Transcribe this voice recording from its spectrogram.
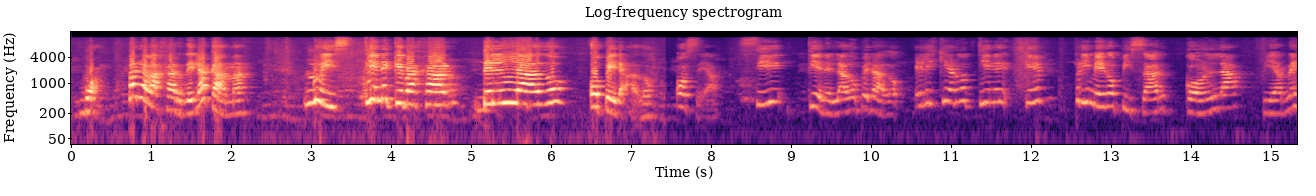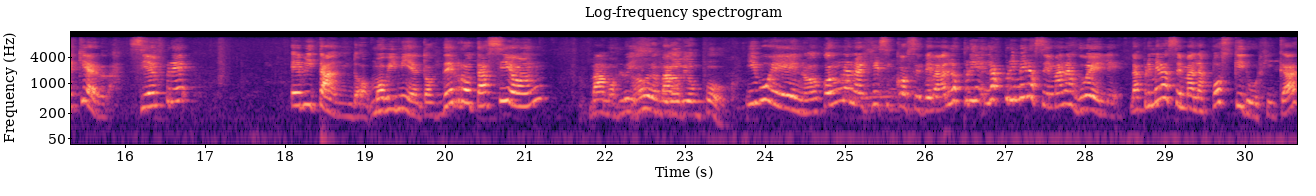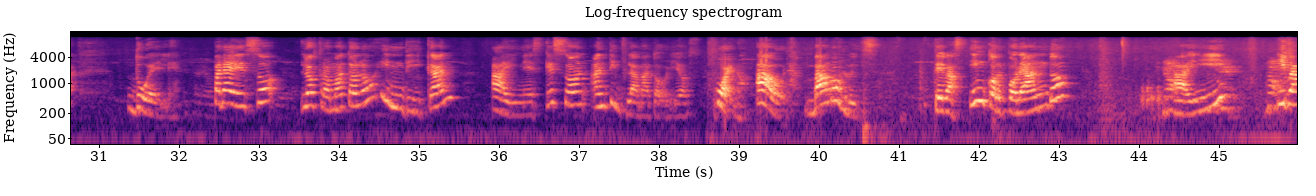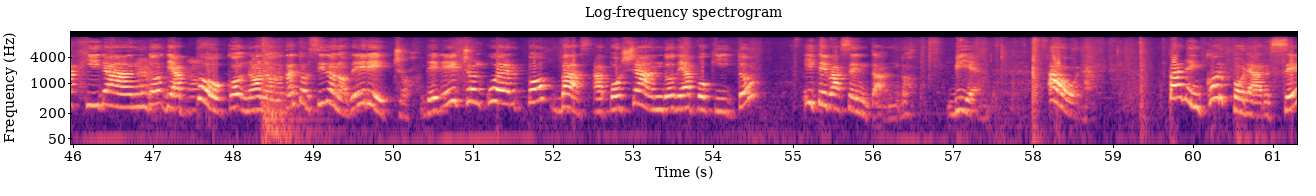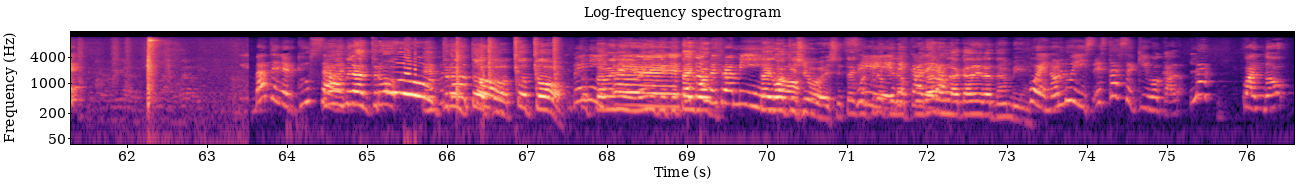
Bueno, para bajar de la cama, Luis tiene que bajar del lado operado. O sea, si tiene el lado operado el izquierdo, tiene que primero pisar con la pierna izquierda. Siempre evitando movimientos de rotación. Vamos, Luis. Ahora me vamos. dolió un poco. Y bueno, con un analgésico se te va. Los las primeras semanas duele. Las primeras semanas postquirúrgicas duele. Para eso, los traumatólogos indican AINES, que son antiinflamatorios. Bueno, ahora, vamos Luis. Te vas incorporando ahí y vas girando de a poco, no, no, no tan torcido, no, derecho, derecho el cuerpo, vas apoyando de a poquito y te vas sentando. Bien. Ahora, para incorporarse, va a tener que usar... No, mirá, entró, Uh, entró Toto. Toto, Toto. Vení, Toto, vení, eh, vení, que te está Toto es igual, amigo. está igual que yo ese, está igual Sí, que cadera. operaron la cadera también. Bueno, Luis, estás equivocado. La- cuando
